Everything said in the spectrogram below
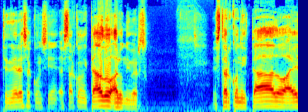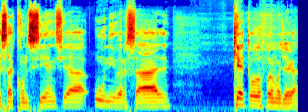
tener esa conciencia, a estar conectado al universo. Estar conectado a esa conciencia universal que todos podemos llegar.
